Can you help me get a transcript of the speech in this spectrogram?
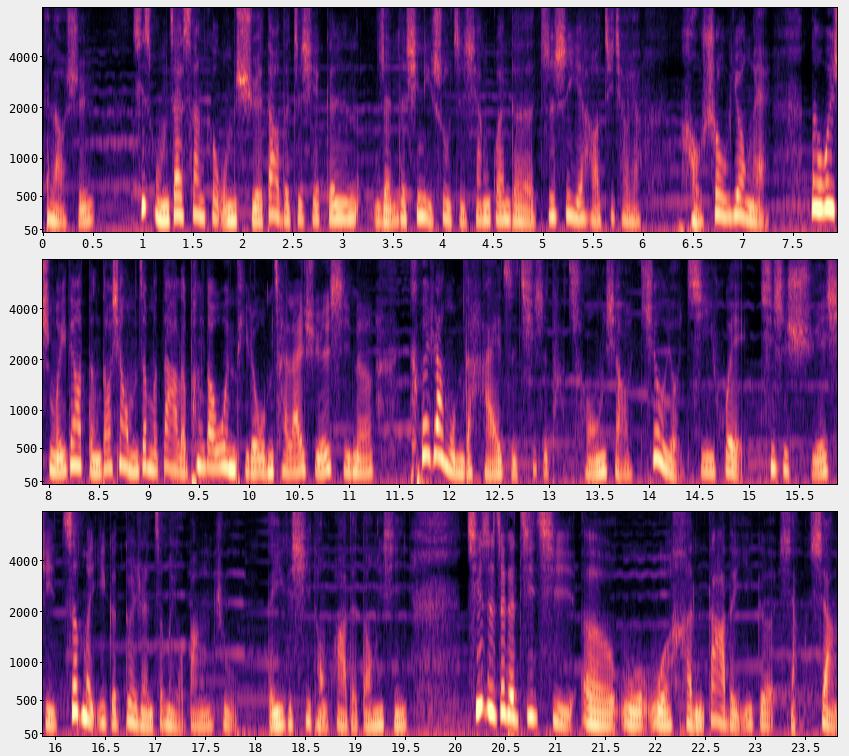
哎，老师，其实我们在上课，我们学到的这些跟人的心理素质相关的知识也好，技巧也好，好受用哎。那为什么一定要等到像我们这么大了，碰到问题了，我们才来学习呢？可不可以让我们的孩子，其实他从小就有机会，其实学习这么一个对人这么有帮助？”的一个系统化的东西，其实这个机器呃，我我很大的一个想象，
